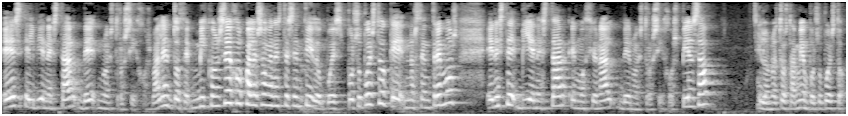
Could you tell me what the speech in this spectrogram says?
es el bienestar de nuestros hijos, ¿vale? Entonces, mis consejos, ¿cuáles son en este sentido? Pues por supuesto que nos centremos en este bienestar emocional de nuestros hijos. Piensa, y los nuestros también, por supuesto,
